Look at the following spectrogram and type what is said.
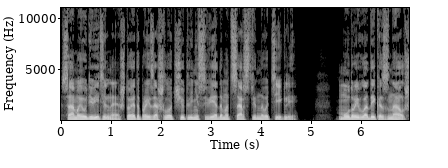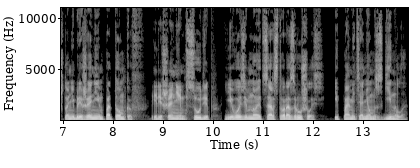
Самое удивительное, что это произошло чуть ли не с ведома царственного Тигли. Мудрый владыка знал, что небрежением потомков и решением судеб его земное царство разрушилось, и память о нем сгинула,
